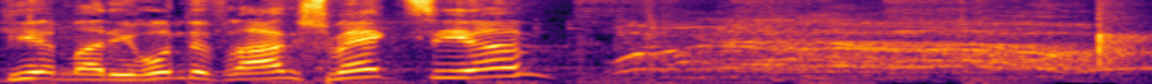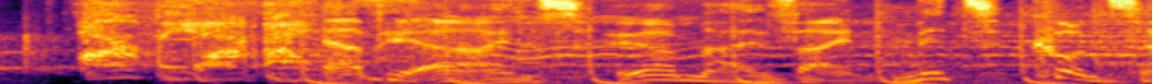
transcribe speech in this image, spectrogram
hier mal die Runde Fragen. Schmeckt's hier? RPR 1. RPR 1, hör mal Wein mit Kunze.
